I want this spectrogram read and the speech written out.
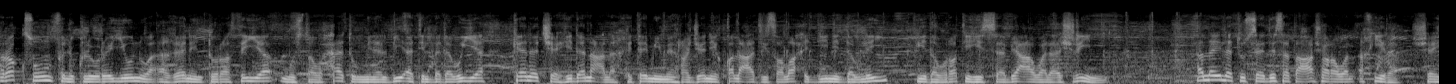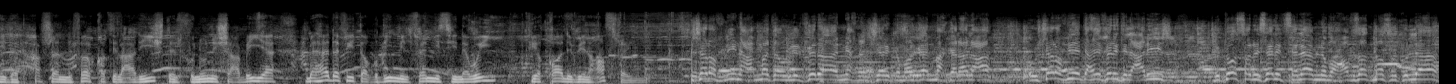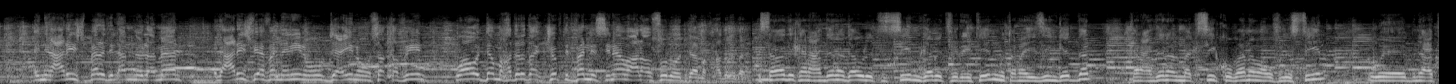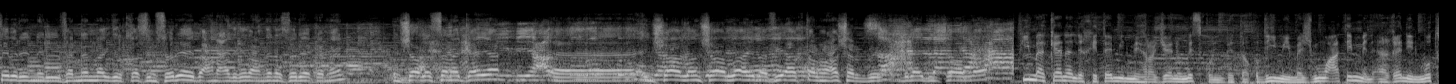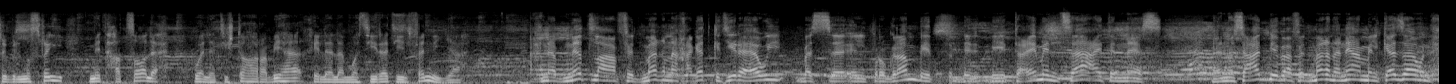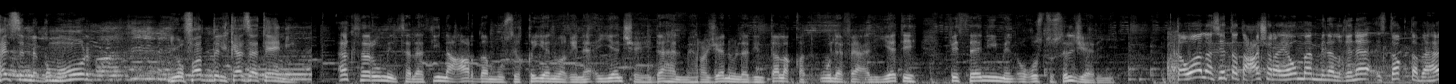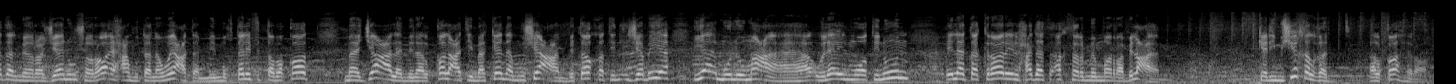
رقص فلكلوري وأغاني تراثية مستوحاة من البيئة البدوية كانت شاهدا على ختام مهرجان قلعة صلاح الدين الدولي في دورته السابعة والعشرين. الليلة السادسة عشر والأخيرة شهدت حفلا لفرقة العريش للفنون الشعبية بهدف تقديم الفن السينوي في قالب عصري. شرف لينا عامة وللفرقة إن إحنا نشارك مهرجان محكى القلعة. وشرف لينا تحت فرقة العريش بتوصل رسالة سلام لمحافظات مصر كلها إن العريش بلد الأمن والأمان، العريش فيها فنانين ومبدعين ومثقفين. وهو قدام حضرتك. شفت الفن السيناوي على أصوله قدامك حضرتك. السنة دي كان عندنا دولة الصين جابت فرقتين متميزين جدا. كان عندنا المكسيك وبنما وفلسطين. وبنعتبر إن الفنان مجدي القاسم سوريا يبقى إحنا بعد كده عندنا سوريا كمان. إن شاء الله السنة الجاية آه إن شاء الله إن شاء الله يبقى في أكتر من 10 بلاد إن شاء الله. فيما كان لختام المهرجان مسك بتقديم مجموعة من أغاني المطرب المصري مدحت صالح والتي اشتهر بها خلال مسيرته الفنية. إحنا بنطلع في دماغنا حاجات كتيرة قوي بس البروجرام بيت بيتعمل ساعة الناس. لأنه ساعات بيبقى في دماغنا نعمل كذا ونحس إن الجمهور يفضل كذا تاني. أكثر من 30 عرضا موسيقيا وغنائيا شهدها المهرجان الذي انطلقت أولى فعالياته في الثاني من أغسطس الجاري. طوال 16 يوما من الغناء استقطب هذا المهرجان شرائح متنوعة من مختلف الطبقات ما جعل من القلعة مكانا مشعا بطاقة إيجابية يأمل معها هؤلاء المواطنون إلى تكرار الحدث أكثر من مرة بالعام. كريم شيخ الغد القاهرة.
